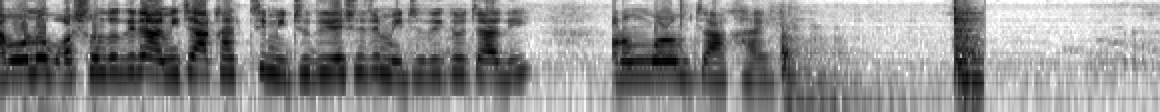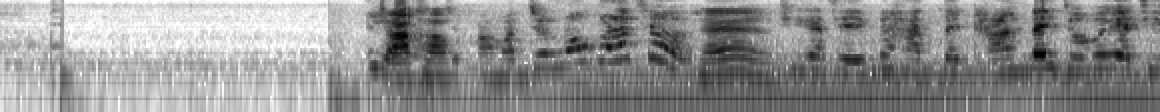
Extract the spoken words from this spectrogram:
এমনও বসন্ত দিনে আমি চা খাচ্ছি। মিঠুদি এসেছে মিঠুদিকেও চা দিই। গরম গরম চা খায়। চা খাও। আমার জন্যও করেছ? হ্যাঁ। ঠিক আছে এমনি হাতটায় ঠান্ডায় জমে গেছি।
